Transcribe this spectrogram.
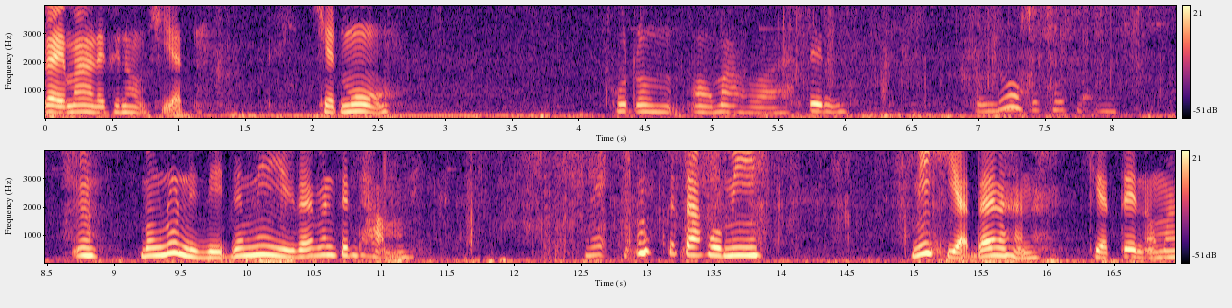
ได้มากเลยพี่น้องเขียด เขียดโม่คุดออกมาว่าเต้นเบิ่งดูอืมเบ บางรุ่นดิดๆยังมีอยู่ได้มันเป็นถ้ำนี่อื้อเป็นตาผมมี มีเขียดได้นะฮะนะเขียดเต้นออกมา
